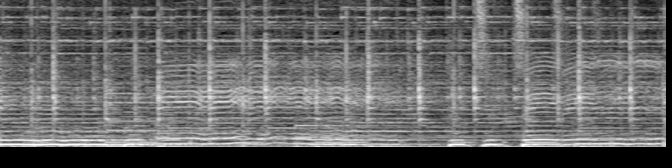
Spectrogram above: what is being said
महबूब में तुझसे दिल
